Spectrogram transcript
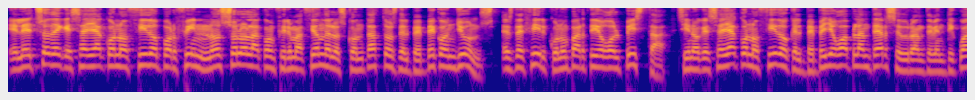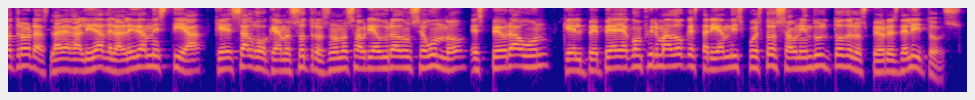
El hecho de que se haya conocido por fin no solo la confirmación de los contactos del PP con Junts, es decir, con un partido golpista, sino que se haya conocido que el PP llegó a plantearse durante 24 horas la legalidad de la ley de amnistía, que es algo que a nosotros no nos habría durado un segundo, es peor aún que el PP haya confirmado que estarían dispuestos a un indulto de los peores delitos.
